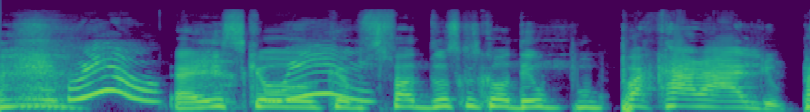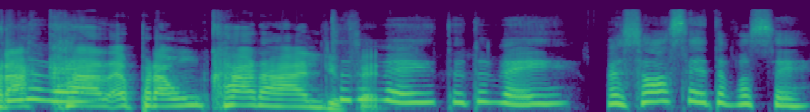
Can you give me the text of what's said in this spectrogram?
Will, É isso que eu, que eu preciso falar duas coisas que eu odeio pra caralho. Pra, Tudo bem. cara, pra um caralho, tudo velho. bem, tudo bem. O pessoal aceita você.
